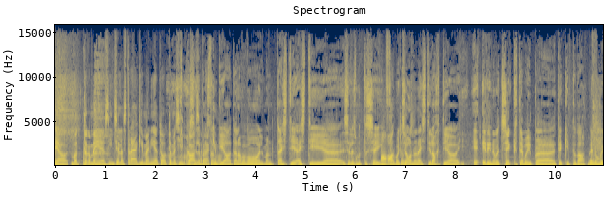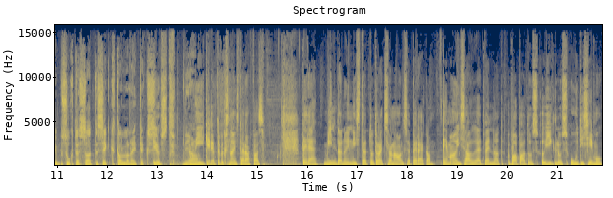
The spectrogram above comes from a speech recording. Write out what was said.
ja vot, aga meie siin sellest räägime, nii et ootame sind kaasa sellepärast rääkima. ongi hea, tänapäeva maailm on hästi-hästi äh, selles mõttes see Avatud. informatsioon on hästi lahti ja e-, erinevaid sekte võib äh, tekitada. meil on, võib suhtes saata sekt sekt olla näiteks. just. nii, kirjutab üks naisterahvas tere, mind on õnnistatud ratsionaalse perega. ema, isa, õed-vennad, vabadus, õiglus, uudishimu,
